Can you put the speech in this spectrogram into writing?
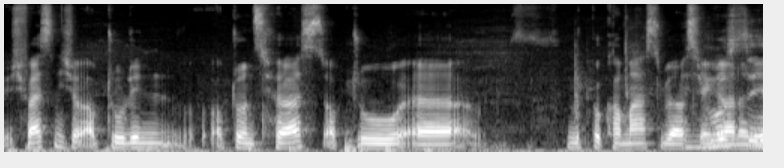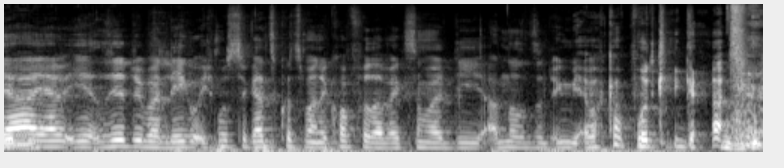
ich weiß nicht, ob du den, ob du uns hörst, ob du äh, mitbekommen hast, über was ich wir musste, gerade reden. Ja, ja, ihr seht über Lego. Ich musste ganz kurz meine Kopfhörer wechseln, weil die anderen sind irgendwie einfach kaputt gegangen.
